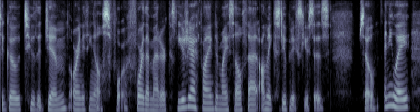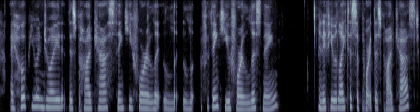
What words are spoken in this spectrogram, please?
to go to the gym or anything else for for that matter because usually I find in myself that I'll make stupid excuses. So, anyway, I hope you enjoyed this podcast. Thank you for, li- li- li- thank you for listening. And if you would like to support this podcast,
